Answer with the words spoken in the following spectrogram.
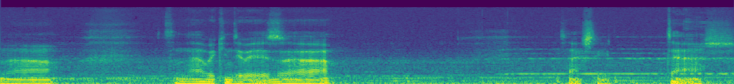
No. So now we can do is uh it's actually dash.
